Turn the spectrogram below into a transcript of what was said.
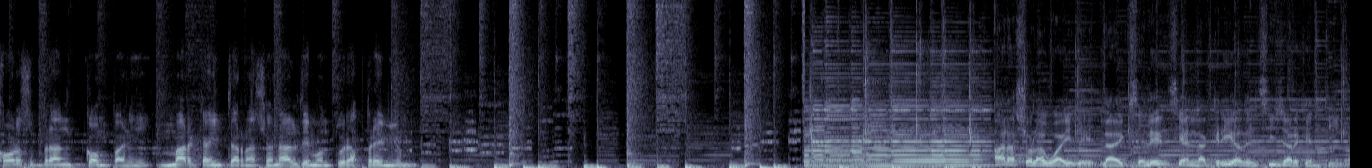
Horse Brand Company, marca internacional de monturas premium. Ara Solaguaire, la excelencia en la cría del silla argentino.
